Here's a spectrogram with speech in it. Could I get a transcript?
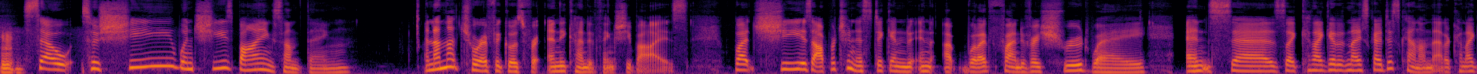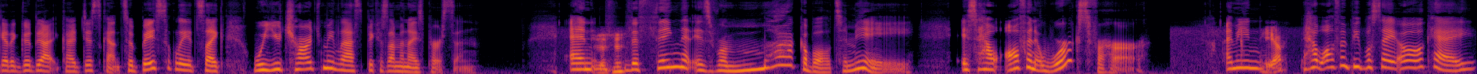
so so she when she's buying something and I'm not sure if it goes for any kind of thing she buys, but she is opportunistic in, in uh, what I find a very shrewd way and says, like, can I get a nice guy discount on that? Or can I get a good guy, guy discount? So basically, it's like, will you charge me less because I'm a nice person? And mm-hmm. the thing that is remarkable to me is how often it works for her. I mean, yep. how often people say, oh, okay,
